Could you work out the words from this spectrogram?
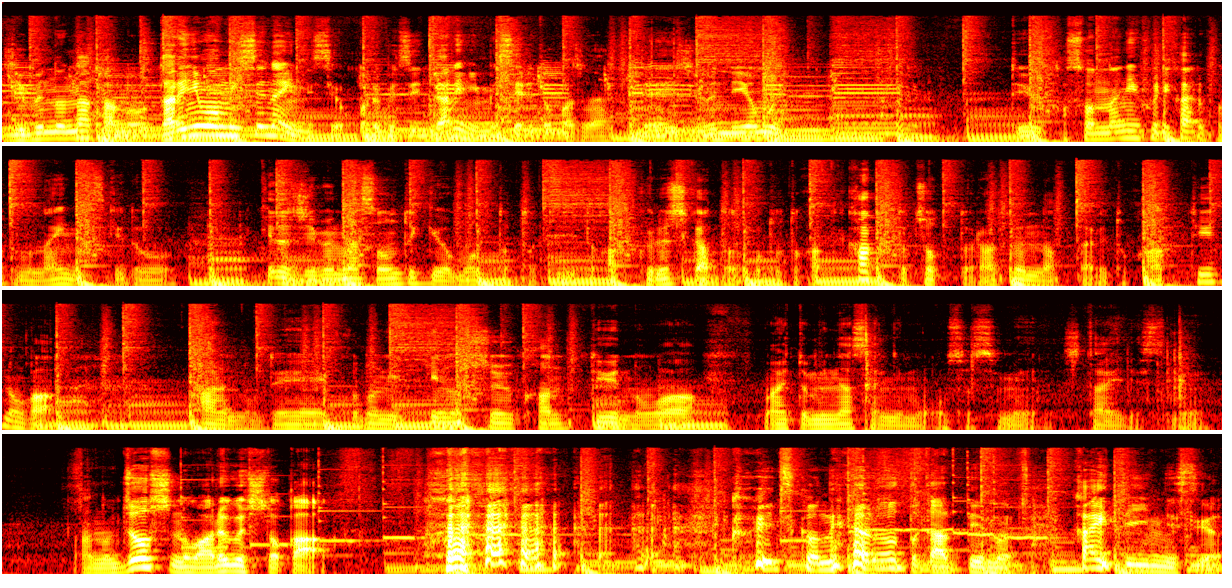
自分の中の誰にも見せないんですよ。これ別に誰に見せるとかじゃなくて自分で読むっていうかそんなに振り返ることもないんですけどけど自分がその時思った時とか苦しかったこととかって書くとちょっと楽になったりとかっていうのがあるのでこの日記の習慣っていうのは割と皆さんにもおすすめしたいですね。あの上司の悪口とか。こいつこの野郎とかっていうの書いていいんですよ。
